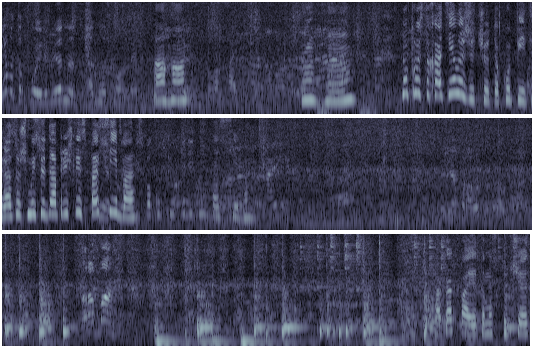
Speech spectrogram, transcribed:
Я вот такой люблю одно- однотонный. Вот Ага. хайпа. Угу. Ну, просто хотелось же что-то купить. Раз уж мы сюда пришли, спасибо. Нет, без покупки уходить не. Спасибо. А как по этому стучать?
